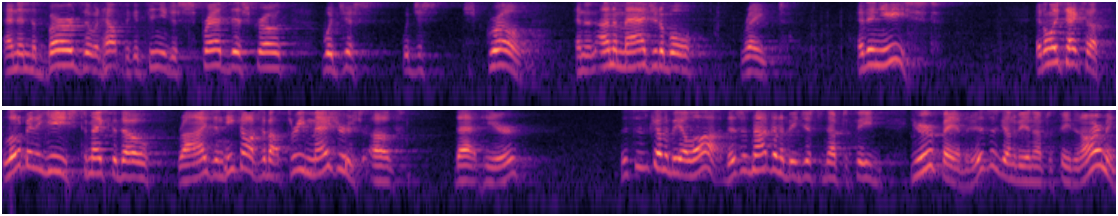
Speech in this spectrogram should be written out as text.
and then the birds that would help to continue to spread this growth, would just, would just, just grow at an unimaginable rate. And then yeast. It only takes a little bit of yeast to make the dough rise, and he talks about three measures of that here. This is going to be a lot. This is not going to be just enough to feed your family. This is going to be enough to feed an army.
